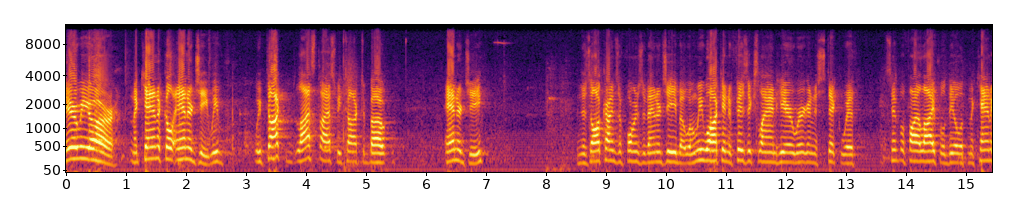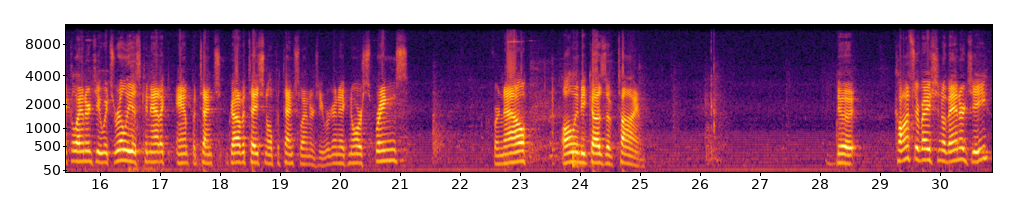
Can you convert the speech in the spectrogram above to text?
Here we are, mechanical energy. We've, we've talked, last class we talked about energy. And there's all kinds of forms of energy, but when we walk into physics land here, we're going to stick with Simplify Life. We'll deal with mechanical energy, which really is kinetic and potential, gravitational potential energy. We're going to ignore springs for now, only because of time. The conservation of energy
